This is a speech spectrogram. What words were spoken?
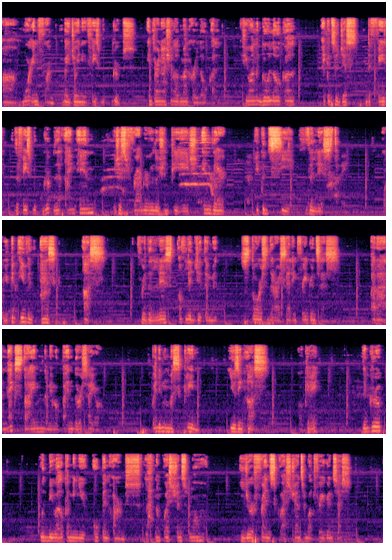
uh, more informed by joining Facebook groups, international man or local. If you want to go local, I could suggest the fa- the Facebook group that I'm in, which is Frag Revolution PH. In there, you could see the list, or you could even ask us for the list of legitimate stores that are selling fragrances. Para next time na may magpa-endorse sa'yo, pwede mo ma-screen using us. Okay? The group would be welcoming you open arms. Lahat ng questions mo, your friends' questions about fragrances,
